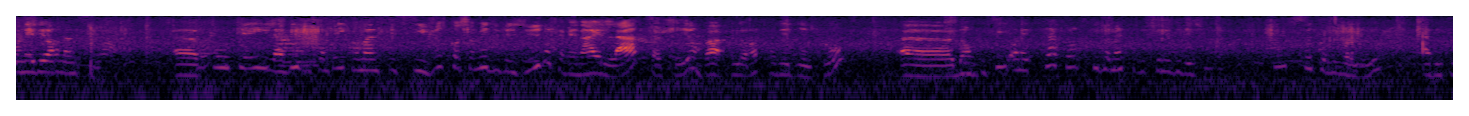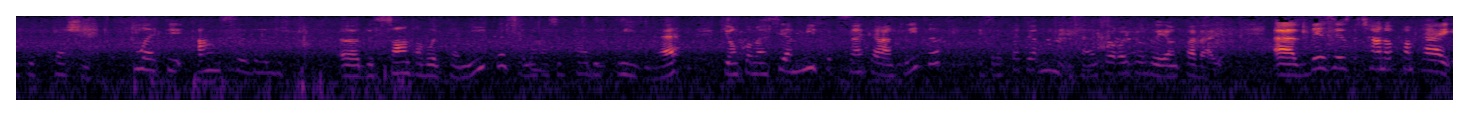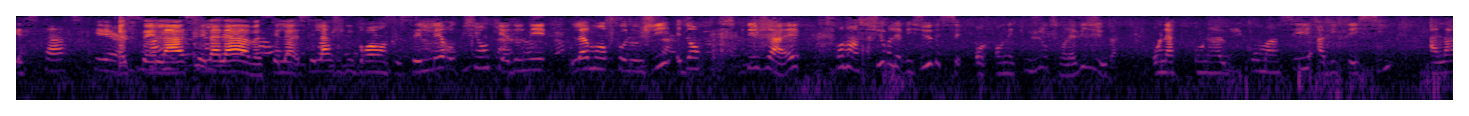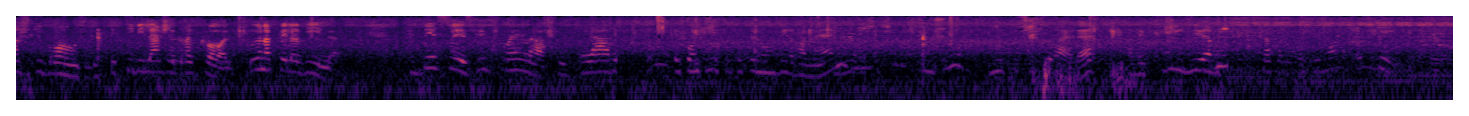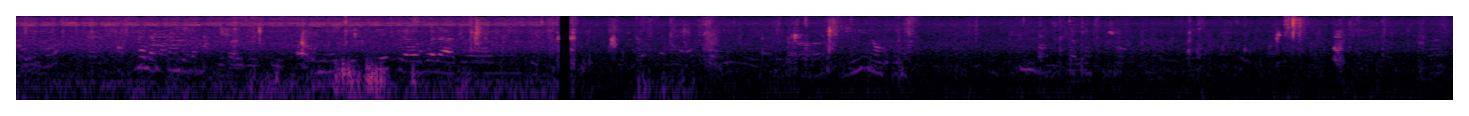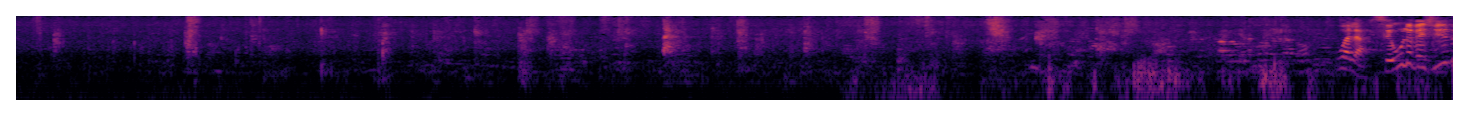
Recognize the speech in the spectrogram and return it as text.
On est dehors d'Annecy. Euh, Pompéi, la ville de Pompéi commence ici jusqu'au sommet du Vésuve, qui maintenant est là, caché, on va le retrouver bientôt. Euh, donc ici, on est 14 km du sommet du Vésuve. Tout ce que vous voyez avait été caché. Tout a été enseveli euh, de cendres volcaniques. C'est le résultat des fouilles hein, qui ont commencé en 1748 et ce n'est pas terminé. Encore aujourd'hui, on travaille. Uh, this is the town of Pompeii. It starts here. C'est la, c'est la lave, c'est la- c'est l'âge du bronze, c'est l'éruption qui a donné la morphologie. Et donc, déjà, hein, vraiment sur le Vésuve, c'est- on, on est toujours sur le Vésuve. On a, on a commencé à habiter ici à l'âge du bronze, des petits villages agricoles. Puis on a fait la ville. This is, this river is lave. Et sur toute une ville romaine. Toujours multiculturelle, hein, avec plusieurs après la fin de la on a eu des siècles, voilà, de... Oui, en fait. Voilà, c'est où le Vésuve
